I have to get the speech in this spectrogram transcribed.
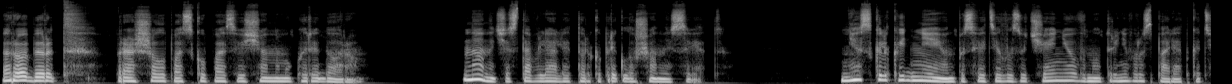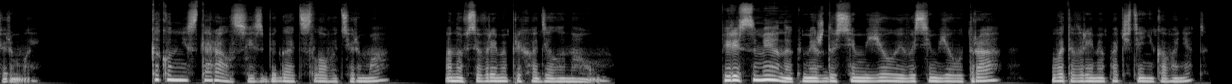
Роберт прошел по скупо освещенному коридору. На ночь оставляли только приглушенный свет. Несколько дней он посвятил изучению внутреннего распорядка тюрьмы. Как он ни старался избегать слова «тюрьма», оно все время приходило на ум. Пересменок между семью и восемью утра в это время почти никого нет.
